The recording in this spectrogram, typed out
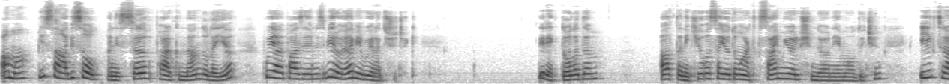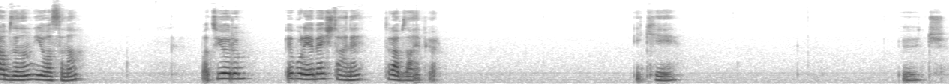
ama bir sağ bir sol hani sıra farkından dolayı bu yelpazelerimiz bir o yana bir bu yana düşecek. Direkt doladım. Alttan iki yuva sayıyordum artık saymıyorum şimdi örneğim olduğu için. İlk trabzanın yuvasına batıyorum ve buraya 5 tane trabzan yapıyorum. 2 3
